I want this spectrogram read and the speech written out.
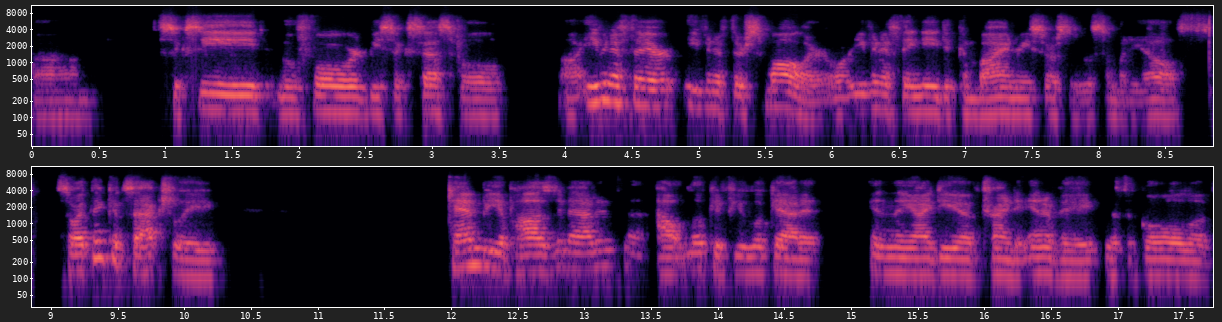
um, succeed, move forward, be successful, uh, even if they're even if they're smaller or even if they need to combine resources with somebody else. So i think it's actually can be a positive added uh, outlook if you look at it in the idea of trying to innovate with the goal of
